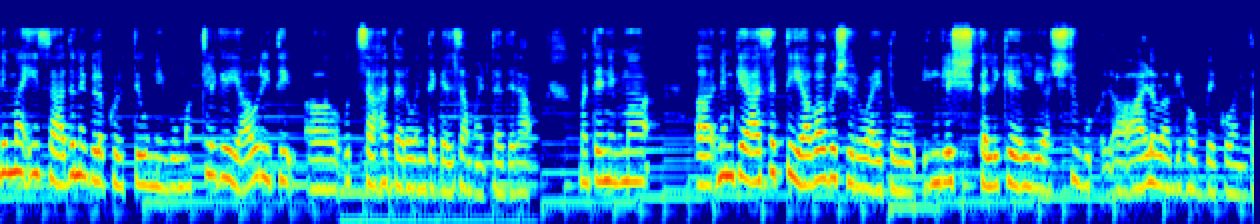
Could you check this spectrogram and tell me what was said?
ನಿಮ್ಮ ಈ ಸಾಧನೆಗಳ ಕುರಿತು ನೀವು ಮಕ್ಕಳಿಗೆ ಯಾವ ರೀತಿ ಉತ್ಸಾಹ ತರುವಂತೆ ಕೆಲಸ ಮಾಡ್ತಾ ಇದ್ದೀರಾ? ಮತ್ತೆ ನಿಮ್ಮ ನಿಮ್ಗೆ ಆಸಕ್ತಿ ಯಾವಾಗ ಶುರುವಾಯಿತು? ಇಂಗ್ಲಿಷ್ ಕಲಿಕೆಯಲ್ಲಿ ಅಷ್ಟು ಆಳವಾಗಿ ಹೋಗ್ಬೇಕು ಅಂತ.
